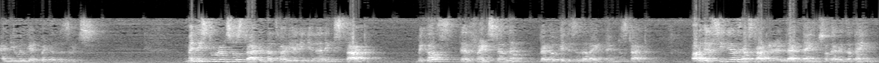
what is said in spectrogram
and you will get better results. Many students who start in the third year engineering start because their friends tell them that okay this is the right time to start or their seniors have started at that time so that is the time.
